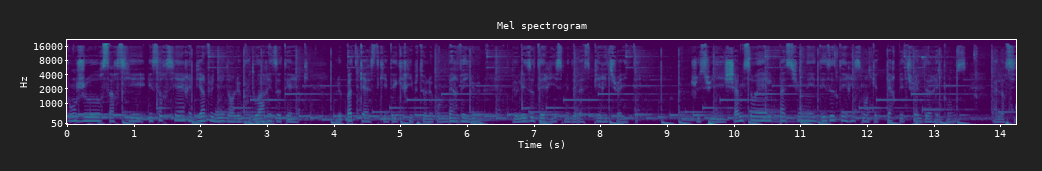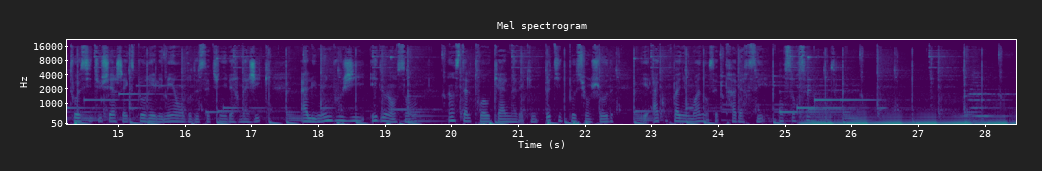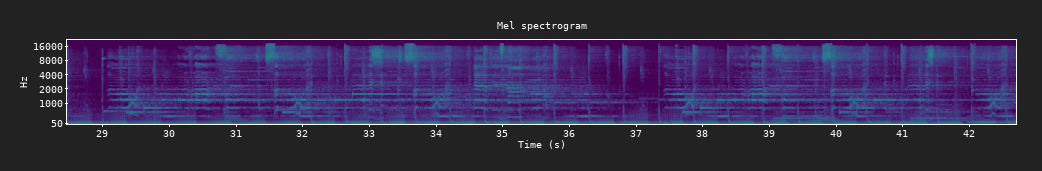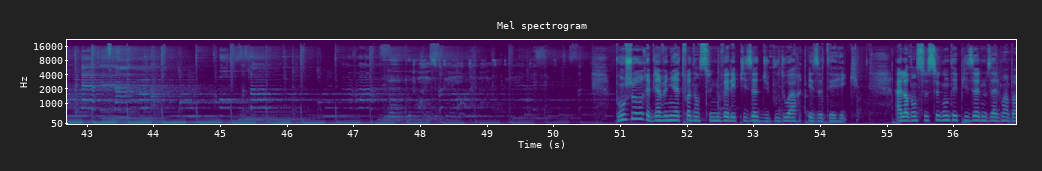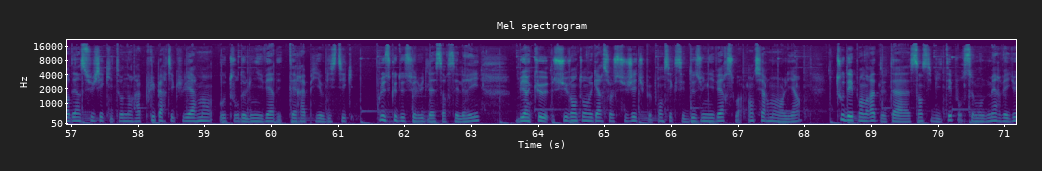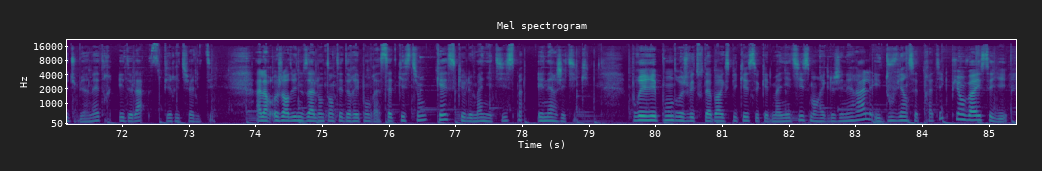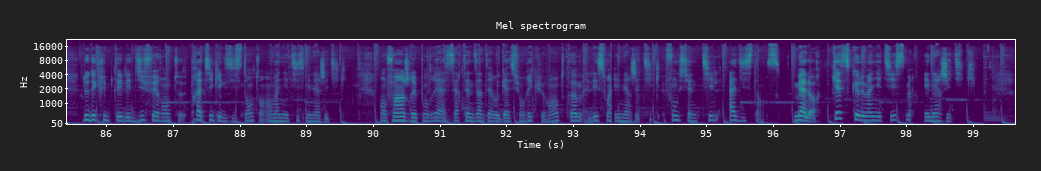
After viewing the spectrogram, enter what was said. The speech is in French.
Bonjour sorciers et sorcières et bienvenue dans le boudoir ésotérique, le podcast qui décrypte le monde merveilleux de l'ésotérisme et de la spiritualité. Je suis Soel, passionnée d'ésotérisme en quête perpétuelle de réponses. Alors si toi aussi tu cherches à explorer les méandres de cet univers magique, allume une bougie et de l'encens, installe-toi au calme avec une petite potion chaude et accompagne-moi dans cette traversée en Bonjour et bienvenue à toi dans ce nouvel épisode du boudoir ésotérique. Alors dans ce second épisode, nous allons aborder un sujet qui tournera plus particulièrement autour de l'univers des thérapies holistiques plus que de celui de la sorcellerie, bien que suivant ton regard sur le sujet, tu peux penser que ces deux univers soient entièrement en lien. Tout dépendra de ta sensibilité pour ce monde merveilleux du bien-être et de la spiritualité. Alors aujourd'hui, nous allons tenter de répondre à cette question, qu'est-ce que le magnétisme énergétique? Pour y répondre, je vais tout d'abord expliquer ce qu'est le magnétisme en règle générale et d'où vient cette pratique, puis on va essayer de décrypter les différentes pratiques existantes en magnétisme énergétique. Enfin, je répondrai à certaines interrogations récurrentes comme les soins énergétiques fonctionnent-ils à distance? Mais alors, qu'est-ce que le magnétisme énergétique?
